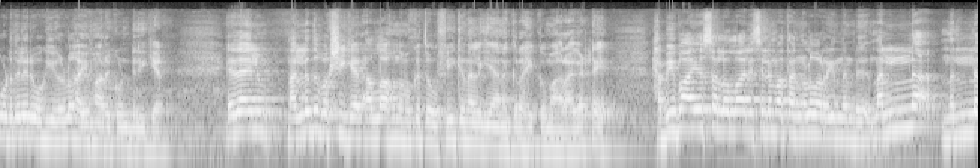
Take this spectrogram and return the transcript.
കൂടുതൽ രോഗികളുമായി മാറിക്കൊണ്ടിരിക്കുകയാണ്. ഏതായാലും നല്ലത് ഭക്ഷിക്കാൻ അള്ളാഹു നമുക്ക് തൗഫീക്ക് നൽകി അനുഗ്രഹിക്കുമാറാകട്ടെ. ഹബീബായ സല്ലാ അലൈഹി സ്വലമ തങ്ങൾ പറയുന്നുണ്ട് നല്ല നല്ല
